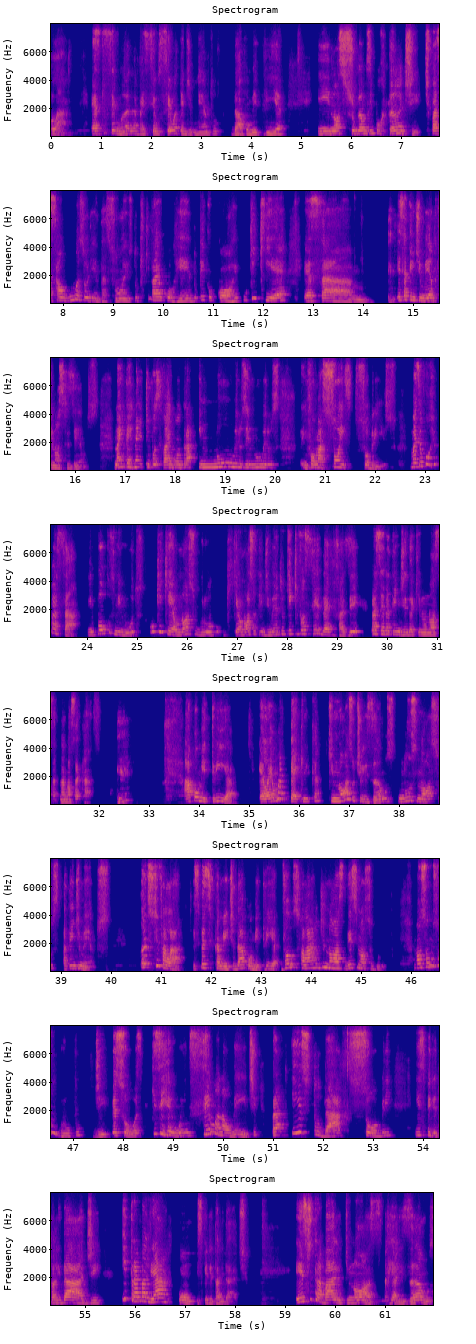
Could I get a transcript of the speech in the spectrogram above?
Olá, esta semana vai ser o seu atendimento da apometria e nós julgamos importante te passar algumas orientações do que, que vai ocorrer, do que, que ocorre, o que, que é essa, esse atendimento que nós fizemos. Na internet você vai encontrar inúmeros, inúmeros informações sobre isso. Mas eu vou repassar em poucos minutos o que, que é o nosso grupo, o que, que é o nosso atendimento e o que, que você deve fazer para ser atendido aqui no nossa, na nossa casa. A apometria ela é uma técnica que nós utilizamos nos nossos atendimentos. Antes de falar especificamente da apometria, vamos falar de nós, desse nosso grupo. Nós somos um grupo de pessoas que se reúnem semanalmente para estudar sobre espiritualidade e trabalhar com espiritualidade. Este trabalho que nós realizamos,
